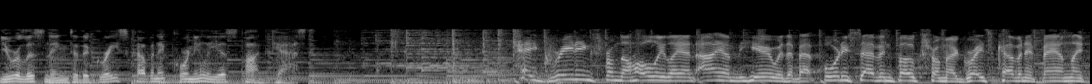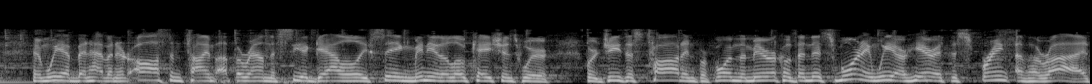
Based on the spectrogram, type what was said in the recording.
You are listening to the Grace Covenant Cornelius podcast. Hey, greetings from the Holy Land. I am here with about 47 folks from our Grace Covenant family, and we have been having an awesome time up around the Sea of Galilee, seeing many of the locations where, where Jesus taught and performed the miracles. And this morning we are here at the spring of Harod,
